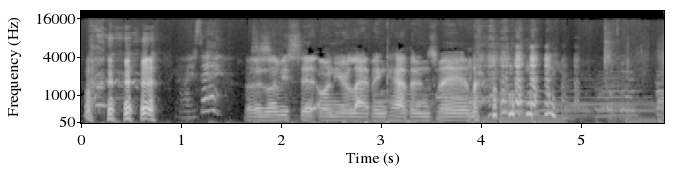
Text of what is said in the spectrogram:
What did I say? Let me sit on your lap in Catherine's van.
